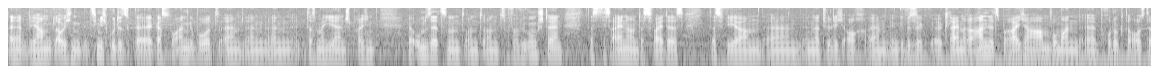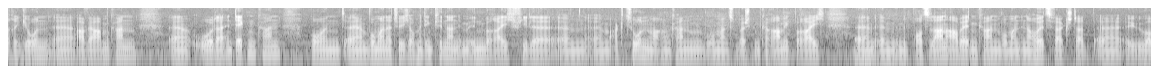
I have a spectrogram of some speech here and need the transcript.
Äh, wir haben, glaube ich, ein ziemlich gutes äh, Gastroangebot, ähm, das wir hier entsprechend äh, umsetzen und, und, und zur Verfügung stellen. Das ist das eine. Und das zweite ist, dass wir natürlich auch ähm, gewisse kleinere Handelsbereiche haben, wo man Produkte aus der Region erwerben kann oder entdecken kann und wo man natürlich auch mit den Kindern im Innenbereich viele ähm, Aktionen machen kann, wo man zum Beispiel im Keramikbereich mit Porzellan arbeiten kann, wo man in der Holzwerkstatt über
